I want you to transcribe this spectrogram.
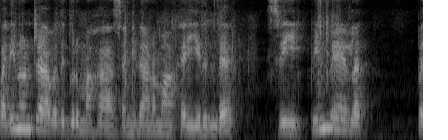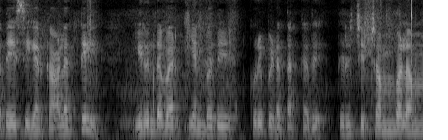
பதினொன்றாவது குருமகா சன்னிதானமாக இருந்த ஸ்ரீ பின்வேலப்பதேசிகர் காலத்தில் இருந்தவர் என்பது குறிப்பிடத்தக்கது. திருச்சிற்றம்பலம்.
